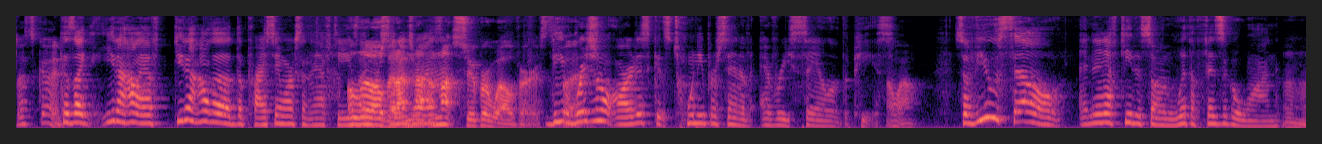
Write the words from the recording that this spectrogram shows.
That's good. Because like you know how F, do you know how the, the pricing works on NFTs? A little bit. I'm not. I'm not super well versed. The but- original artist gets twenty percent of every sale of the piece. Oh wow. So if you sell an NFT to someone with a physical one, Mm-hmm.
